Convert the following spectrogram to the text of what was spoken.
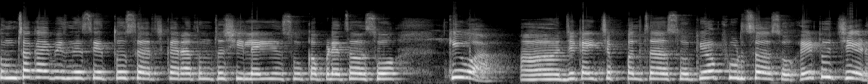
तुमचा काय बिझनेस आहे? तो सर्च करा. तुमचं शिलाई असो कपड्याचं असो किंवा जे काही चप्पलचं असो किंवा फूडचं असो ए टू झेड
